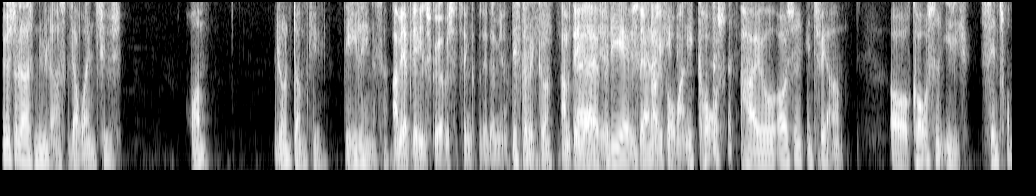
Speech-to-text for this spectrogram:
Østerlars, Nylars, Laurentius, Rom, Lund Domkirke. Det hele hænger sammen. Jamen, jeg bliver helt skør, hvis jeg tænker på det der mere. Det skal du ikke gøre. Jamen, det er- Øh, fordi det er øh, vi slet gerne, nok i forvejen. et, et kors har jo også en tvær om. Og korset i centrum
